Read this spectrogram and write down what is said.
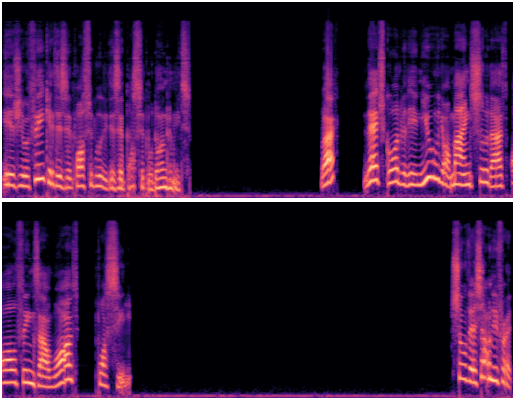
If you think it is impossible, it is impossible. Don't do it. Right? Let God renew your mind so that all things are what? Possible. So they sound different.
